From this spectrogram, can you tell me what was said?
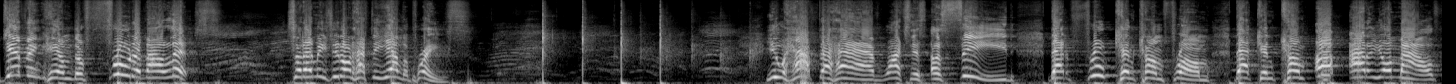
giving him the fruit of our lips. So that means you don't have to yell a praise. You have to have, watch this, a seed that fruit can come from, that can come up out of your mouth,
